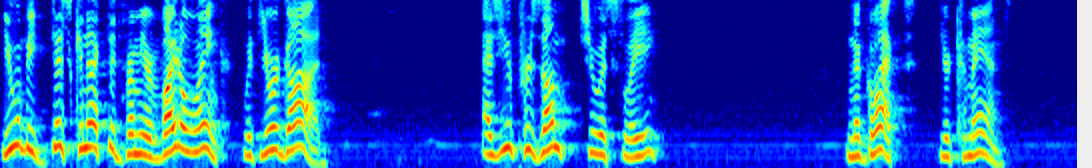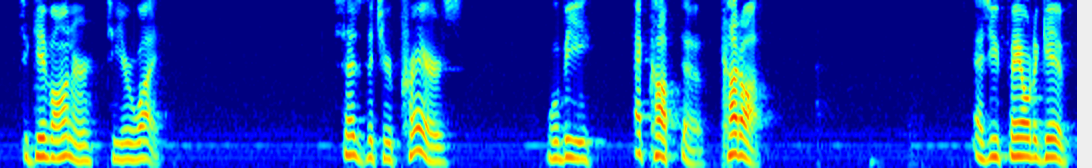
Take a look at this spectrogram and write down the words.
You will be disconnected from your vital link with your God as you presumptuously neglect your command to give honor to your wife. It says that your prayers will be ekkopto, cut off, as you fail to give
